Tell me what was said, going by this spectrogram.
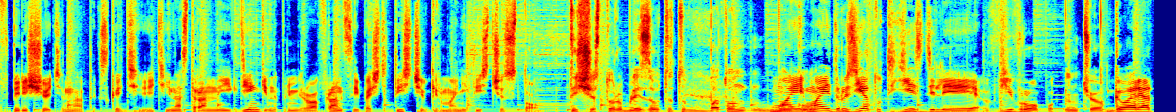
в пересчете на, так сказать, эти иностранные их деньги, например, во Франции почти 1000, в Германии 1100. 1100 рублей за вот этот батон, булку. Мои, мои друзья тут ездили в Европу. Ничего. Говорят,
